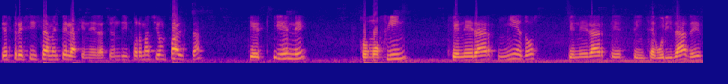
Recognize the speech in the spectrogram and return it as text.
que es precisamente la generación de información falsa que tiene como fin generar miedos, generar este, inseguridades,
